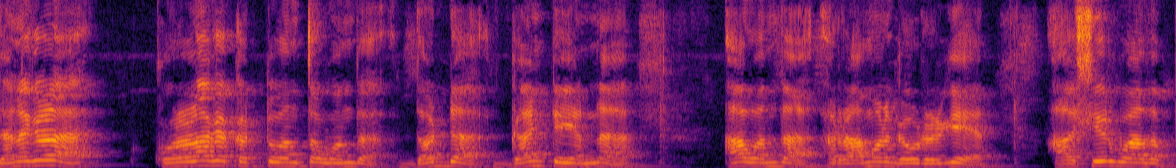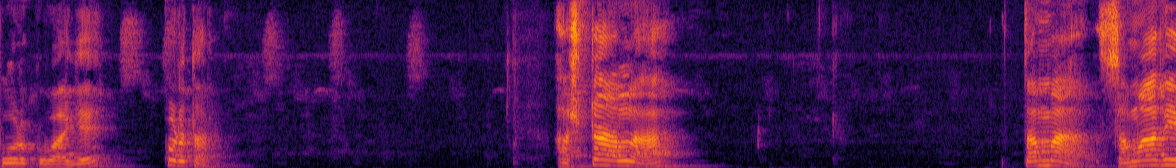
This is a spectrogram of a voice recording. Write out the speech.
ದನಗಳ ಕೊರಳಾಗ ಕಟ್ಟುವಂಥ ಒಂದು ದೊಡ್ಡ ಗಂಟೆಯನ್ನು ಆ ಒಂದು ರಾಮನಗೌಡರಿಗೆ ಆಶೀರ್ವಾದ ಪೂರ್ವಕವಾಗಿ ಕೊಡ್ತಾರೆ. ಅಷ್ಟ ಅಲ್ಲ, ತಮ್ಮ ಸಮಾಧಿ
